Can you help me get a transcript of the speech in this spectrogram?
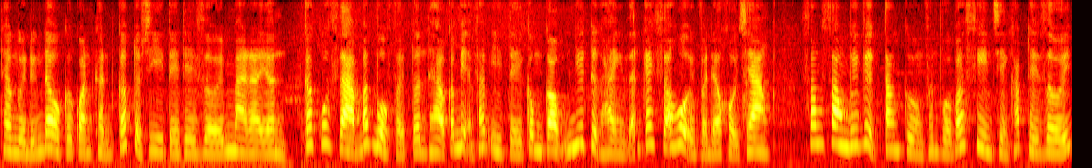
Theo người đứng đầu cơ quan khẩn cấp Tổ chức Y tế Thế giới Marian, các quốc gia bắt buộc phải tuân theo các biện pháp y tế công cộng như thực hành giãn cách xã hội và đeo khẩu trang, song song với việc tăng cường phân phối vaccine trên khắp thế giới,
